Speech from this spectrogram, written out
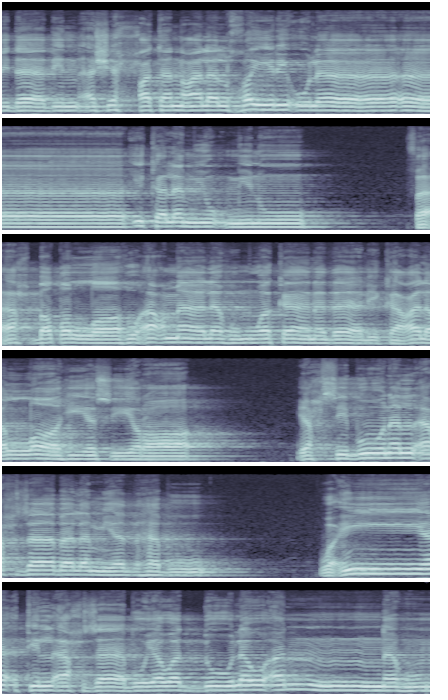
حداد أشحة على الخير أولئك لم يؤمنوا. فأحبط الله أعمالهم وكان ذلك على الله يسيرا. يحسبون الأحزاب لم يذهبوا. وإن يأتي الأحزاب يودوا لو أنهم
